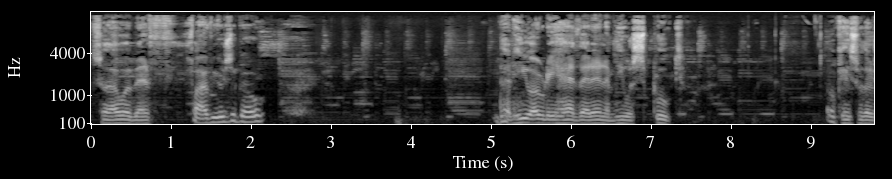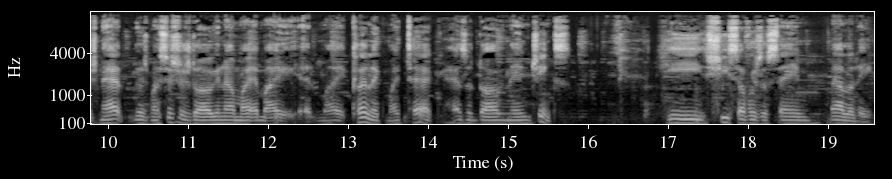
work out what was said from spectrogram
so that would have been five years ago, that he already had that in him. He was spooked Okay, so there's Nat, there's my sister's dog, and now my my at my clinic, my tech has a dog named Jinx. He she suffers the same malady.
